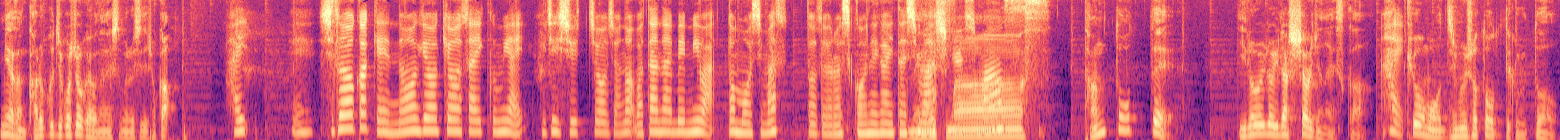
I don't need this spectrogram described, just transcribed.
美和さん軽く自己紹介お願いしてもよろしいでしょうか？はい、えー静岡県農業共済組合富士出張所の渡辺美和と申します。どうぞよろしくお願いいたします。お願いしまます。担当っていろいろいらっしゃるじゃないですか。はい。今日も事務所通ってくると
